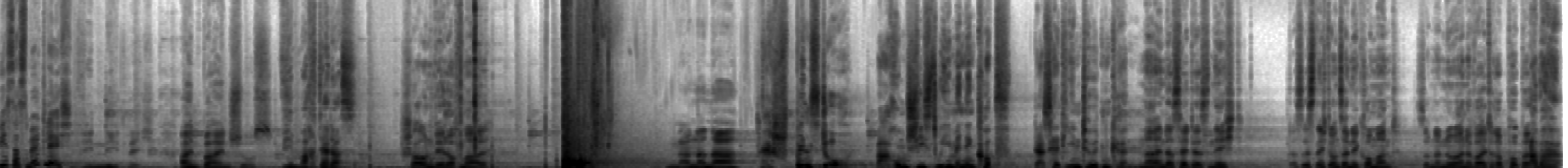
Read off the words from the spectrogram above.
Wie ist das möglich? Wie niedlich. Ein Beinschuss. Wie macht er das? Schauen wir doch mal. Na, na, na. Spinnst du? Warum schießt du ihm in den Kopf? Das hätte ihn töten können. Nein, das hätte es nicht. Das ist nicht unser Nekromant, sondern nur eine weitere Puppe. Aber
